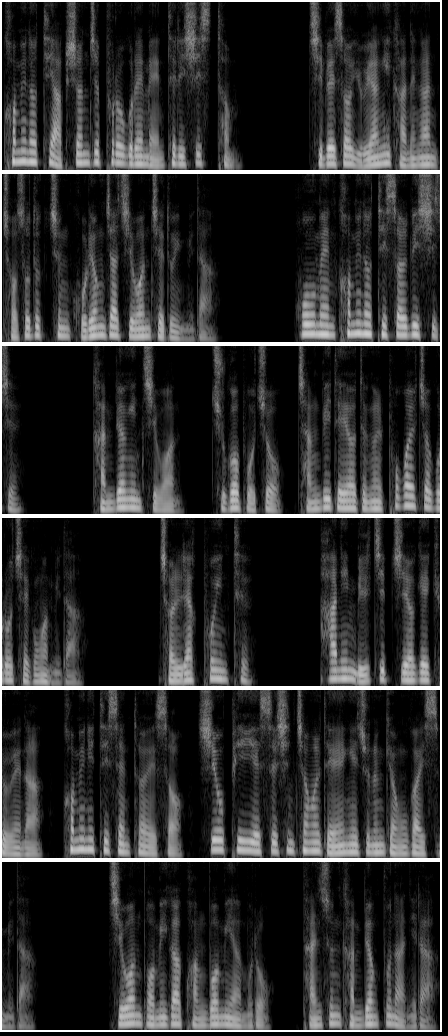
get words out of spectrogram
커뮤너티 압션즈 프로그램 엔트리 시스템 집에서 요양이 가능한 저소득층 고령자 지원 제도입니다. 호우맨 커뮤너티 서비시즈 간병인 지원, 주거 보조, 장비 대여 등을 포괄적으로 제공합니다. 전략 포인트 한인 밀집 지역의 교회나 커뮤니티 센터에서 COPES 신청을 대행해 주는 경우가 있습니다. 지원 범위가 광범위하므로 단순 간병뿐 아니라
